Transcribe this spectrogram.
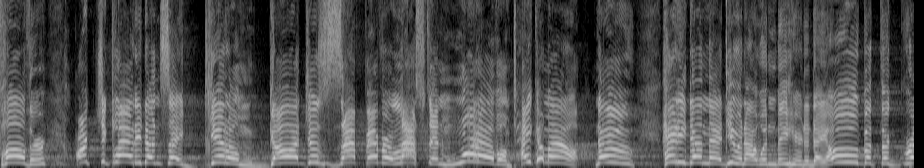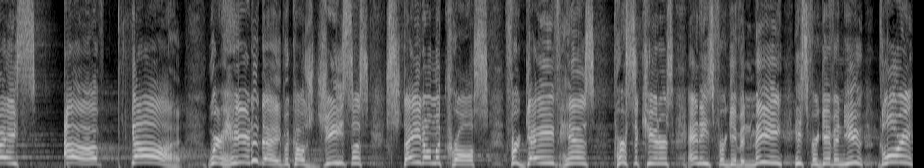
Father, aren't you glad he doesn't say, Get them, God, just zap everlasting one of them, take them out? No, had he done that, you and I wouldn't be here today. Oh, but the grace of God. We're here today because Jesus stayed on the cross, forgave his persecutors, and he's forgiven me, he's forgiven you. Glory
